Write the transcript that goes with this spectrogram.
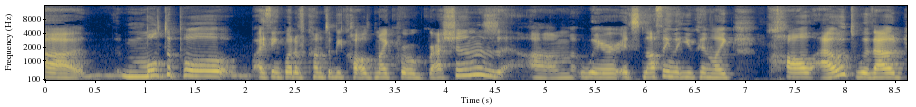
uh, multiple, I think, what have come to be called microaggressions, um, where it's nothing that you can like call out without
